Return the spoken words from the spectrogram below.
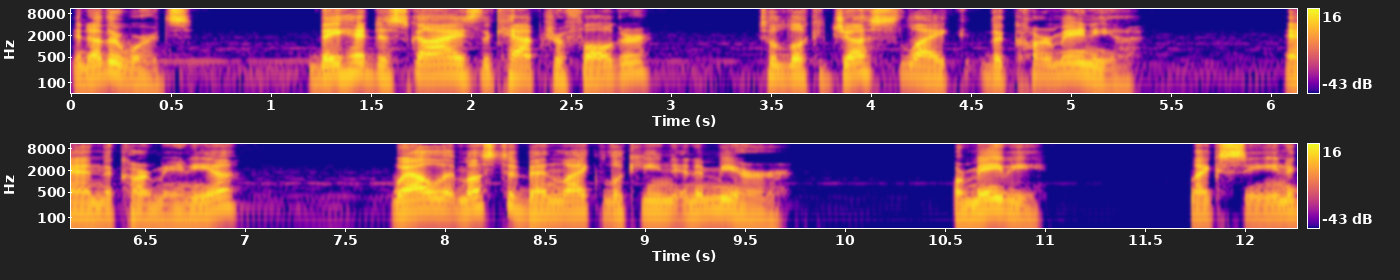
In other words, they had disguised the Cap Trafalgar to look just like the Carmania. And the Carmania? Well, it must have been like looking in a mirror. Or maybe like seeing a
